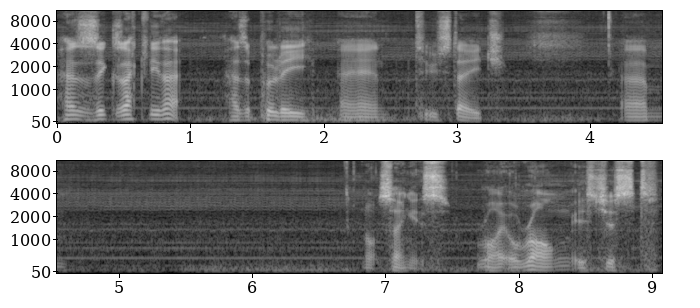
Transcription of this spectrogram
has exactly that. Has a pulley and two stage. Um, not saying it's right or wrong, it's just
